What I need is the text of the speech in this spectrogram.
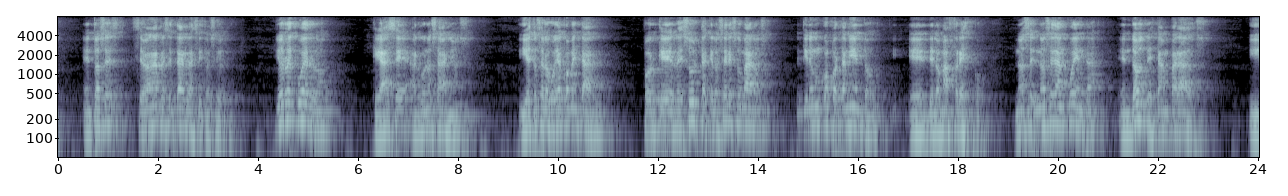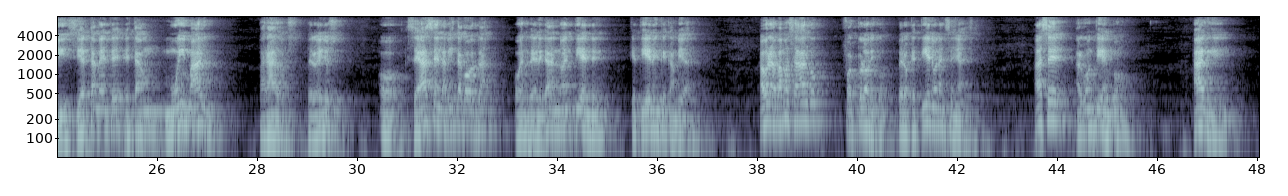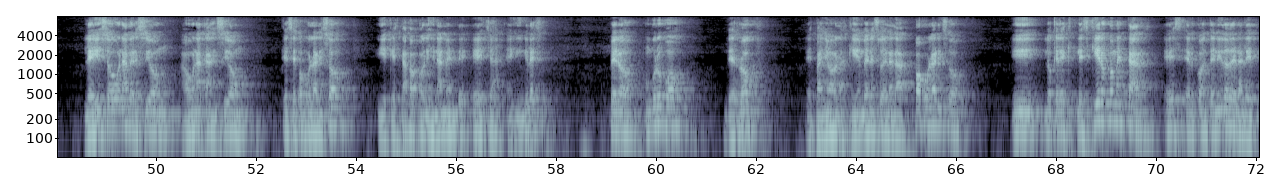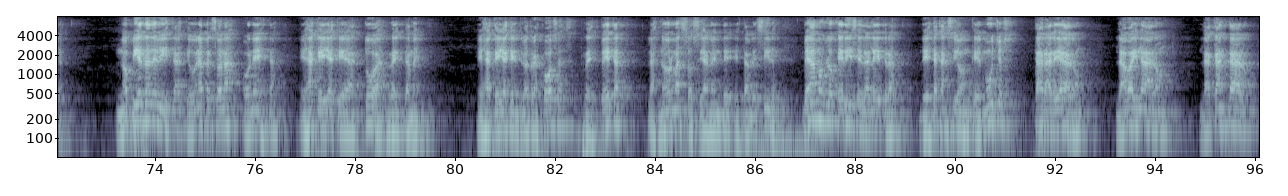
entonces se van a presentar las situaciones. Yo recuerdo que hace algunos años, y esto se lo voy a comentar, porque resulta que los seres humanos tienen un comportamiento eh, de lo más fresco. No se, no se dan cuenta en dónde están parados y ciertamente están muy mal parados, pero ellos o se hacen la vista gorda o en realidad no entienden que tienen que cambiar. Ahora vamos a algo folclórico pero que tiene una enseñanza. Hace algún tiempo, alguien le hizo una versión a una canción que se popularizó y que estaba originalmente hecha en inglés. Pero un grupo de rock español aquí en Venezuela la popularizó y lo que les, quiero comentar es el contenido de la letra. No pierda de vista que una persona honesta es aquella que actúa rectamente. Es aquella que, entre otras cosas, respeta las normas socialmente establecidas. Veamos lo que dice la letra de esta canción que muchos tararearon, la bailaron, la cantaron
